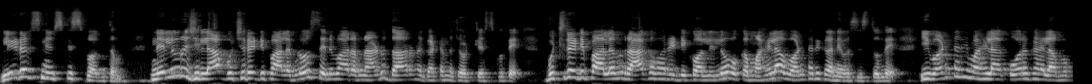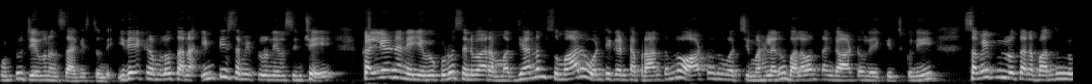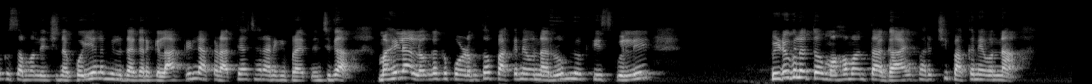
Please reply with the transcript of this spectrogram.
Leaders న్యూస్కి స్వాగతం. నెల్లూరు జిల్లా బుచ్చిరెడ్డిపాలెంలో శనివారం నాడు దారుణ ఘటన చోటు చేసుకుంది. బుచ్చిరెడ్డిపాలెం రాఘవారెడ్డి కాలనీలో ఒక మహిళ ఒంటరిగా నివసిస్తుంది. ఈ ఒంటరి మహిళ కూరగాయలు అమ్ముకుంటూ జీవనం సాగిస్తుంది. ఇదే క్రమంలో తన ఇంటి సమీపంలో నివసించే కళ్యాణ్ అనే యువకుడు శనివారం మధ్యాహ్నం సుమారు ఒంటి గంట ప్రాంతంలో ఆటోలో వచ్చి మహిళను బలవంతంగా ఆటోలో ఎక్కించుకుని సమీపంలో తన బంధువులకు సంబంధించిన కొయ్యల మిల్లు దగ్గరికి లాక్కెళ్ళి అక్కడ అత్యాచారానికి ప్రయత్నించగా మహిళ లొంగకపోవడంతో పక్కనే ఉన్న రూమ్లోకి తీసుకువెళ్ళి పిడుగులతో మొహమంతా గాయపరిచి పక్కనే ఉన్న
